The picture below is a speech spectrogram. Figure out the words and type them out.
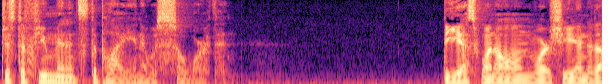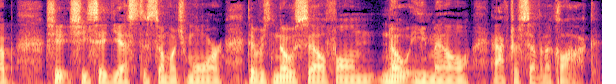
Just a few minutes to play, and it was so worth it. The yes went on where she ended up. She, she said yes to so much more. There was no cell phone, no email after seven o'clock.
